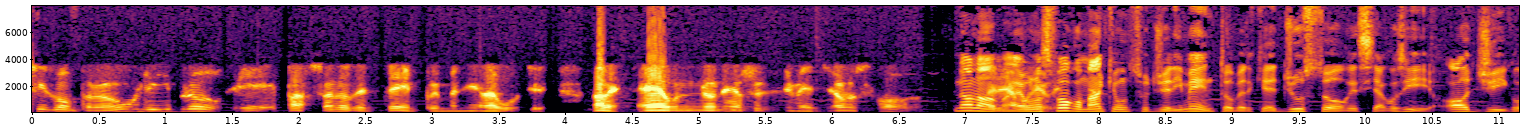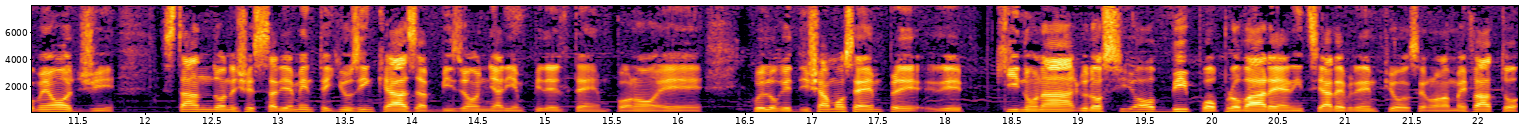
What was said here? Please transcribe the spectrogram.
si comprano un libro e passano del tempo in maniera utile. Vabbè, è un, non è un suggerimento, è uno sfogo. No, no, ma è uno sfogo, ma anche un suggerimento, perché è giusto che sia così. Oggi come oggi stando necessariamente chiusi in casa bisogna riempire il tempo no? e quello che diciamo sempre eh, chi non ha grossi hobby può provare a iniziare per esempio se non l'ha mai fatto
